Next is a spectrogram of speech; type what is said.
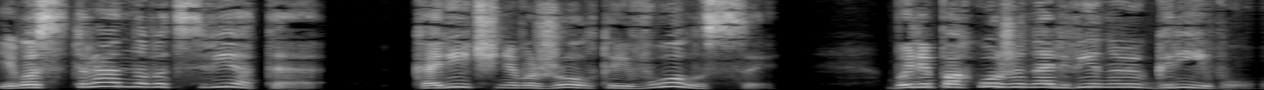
Его странного цвета коричнево-желтые волосы были похожи на львиную гриву,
